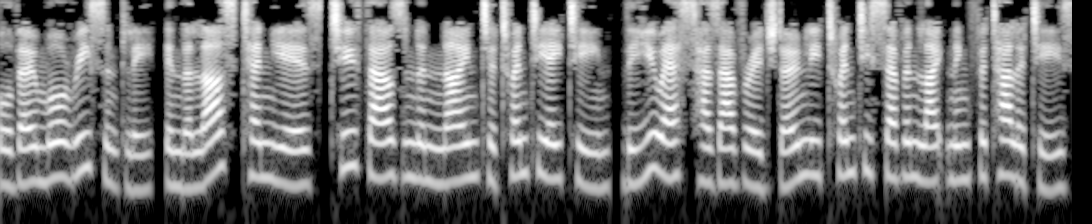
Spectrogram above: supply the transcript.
although more recently, in the last 10 years 2009 to 2018, the U.S. has averaged only 27 lightning fatalities.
